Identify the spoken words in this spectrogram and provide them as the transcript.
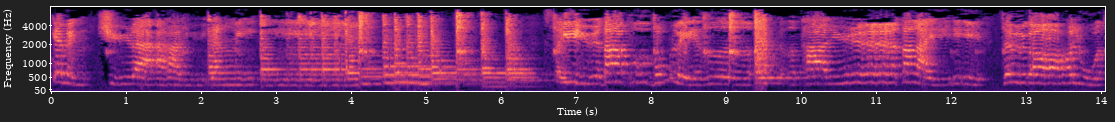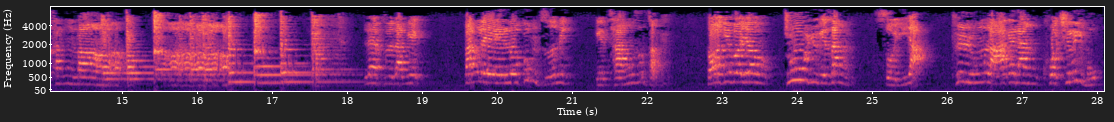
革命血雨江里，谁与大富翁来日，是他女打来走个越城呐。来夫人的，帮来老公子呢，给长日找，到底我有主语的人，所以呀，用哪个人阔起礼目，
